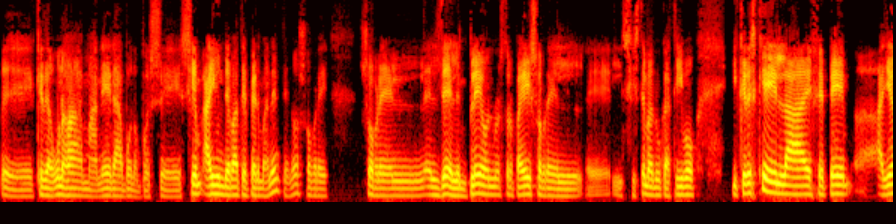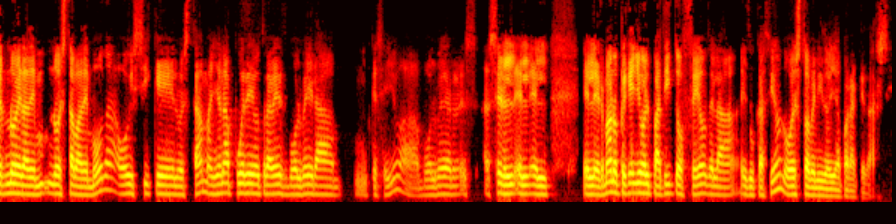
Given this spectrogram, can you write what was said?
eh, que de alguna manera, bueno, pues eh, hay un debate permanente ¿no? sobre, sobre el, empleo en nuestro país, sobre el, sistema educativo. ¿Y crees que la FP ayer no, era no estaba de moda, hoy sí que lo está, mañana puede otra vez volver a, qué sé yo, a volver a ser el hermano pequeño, el patito feo de la educación, o esto ha venido ya para quedarse?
